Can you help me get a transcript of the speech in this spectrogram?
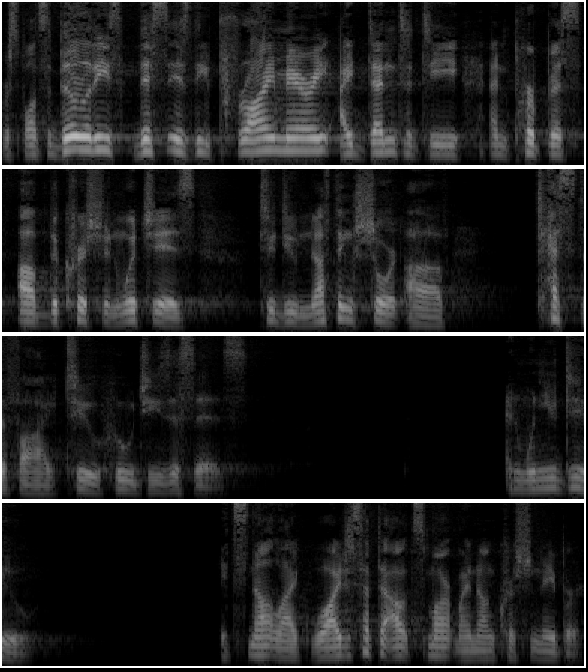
responsibilities, this is the primary identity and purpose of the Christian, which is to do nothing short of testify to who Jesus is. And when you do, it's not like, well, I just have to outsmart my non Christian neighbor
